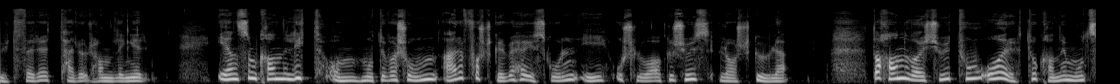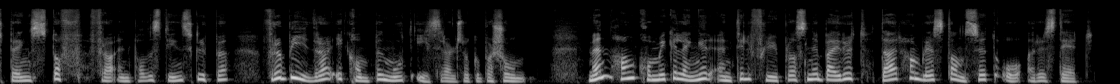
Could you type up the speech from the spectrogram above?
utføre terrorhandlinger? En som kan litt om motivasjonen, er forsker ved Høgskolen i Oslo og Akershus, Lars Gule. Da han var 22 år, tok han imot sprengstoff fra en palestinsk gruppe for å bidra i kampen mot Israels okkupasjon. Men han kom ikke lenger enn til flyplassen i Beirut, der han ble stanset og arrestert.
